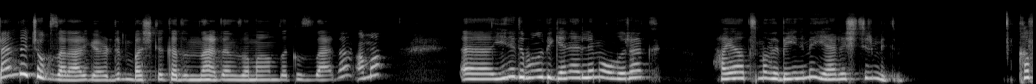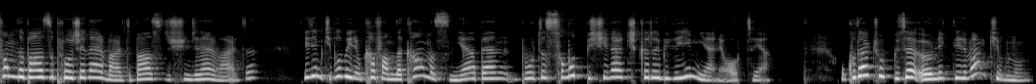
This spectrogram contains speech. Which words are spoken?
Ben de çok zarar gördüm başka kadınlardan zamanında kızlardan ama e, yine de bunu bir genelleme olarak hayatıma ve beynime yerleştirmedim. Kafamda bazı projeler vardı, bazı düşünceler vardı. Dedim ki bu benim kafamda kalmasın ya. Ben burada somut bir şeyler çıkarabileyim yani ortaya. O kadar çok güzel örnekleri var ki bunun.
